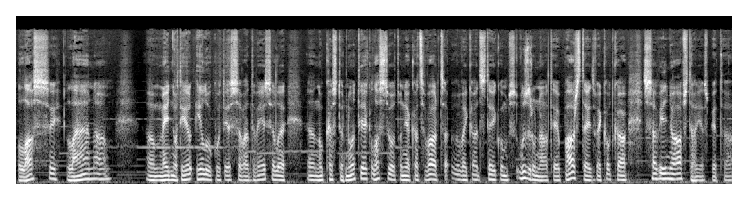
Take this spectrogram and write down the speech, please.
lasi lēnām, mēģinot ielūkoties savā dvēselē, uh, nu, kas tur notiek, lasot, un ja kāds vārds vai kāds teikums uzrunā tevi, pārsteidz vai kaut kā saviņo apstājies pie tā,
